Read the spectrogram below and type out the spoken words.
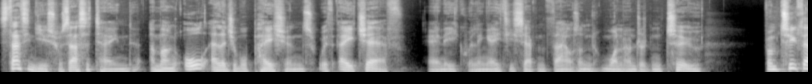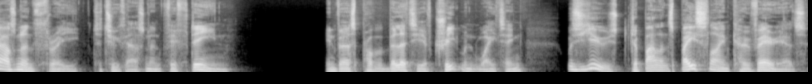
statin use was ascertained among all eligible patients with HF, n equaling 87,102 from 2003 to 2015. Inverse probability of treatment weighting was used to balance baseline covariates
